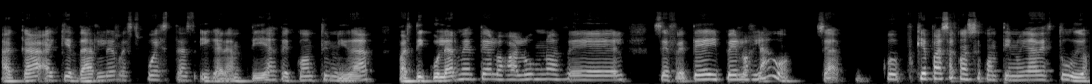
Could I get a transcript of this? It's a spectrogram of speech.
Acá hay que darle respuestas y garantías de continuidad, particularmente a los alumnos del CFT y Pelos Lagos. O sea, ¿Qué pasa con su continuidad de estudio?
